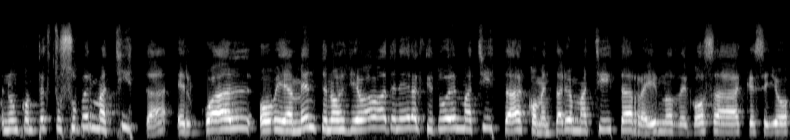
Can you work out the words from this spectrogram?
en un contexto súper machista, el cual obviamente nos llevaba a tener actitudes machistas, comentarios machistas, reírnos de cosas, qué sé yo,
